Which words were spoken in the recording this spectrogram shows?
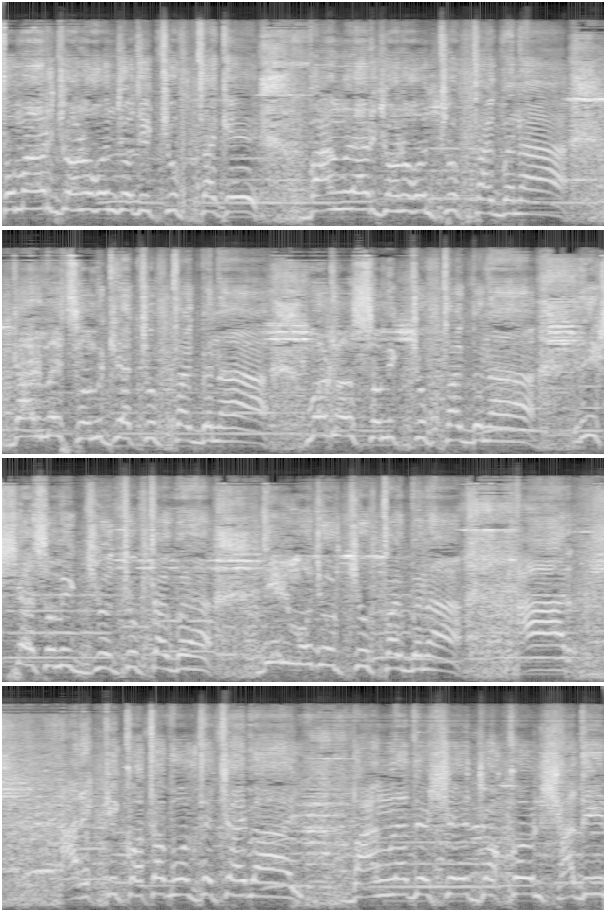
তোমার জনগণ যদি চুপ থাকে, বাংলার জনগণ চুপ থাকবে না। গার্মেন্টস শ্রমিকরা চুপ থাকবে না। মোটর শ্রমিক চুপ থাকবে না। রিক্সা শ্রমিক চুপ থাকবে না। দিনমজুর চুপ থাকবে না। আর আরেকটি কথা বলতে চাই ভাই। বাংলাদেশে যখন স্বাধীন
